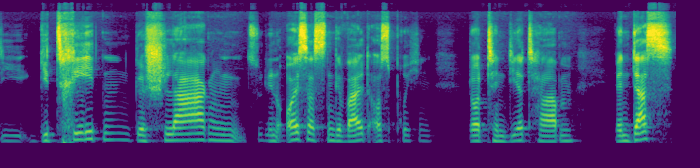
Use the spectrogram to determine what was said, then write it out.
die getreten, geschlagen, zu den äußersten Gewaltausbrüchen dort tendiert haben, wenn das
